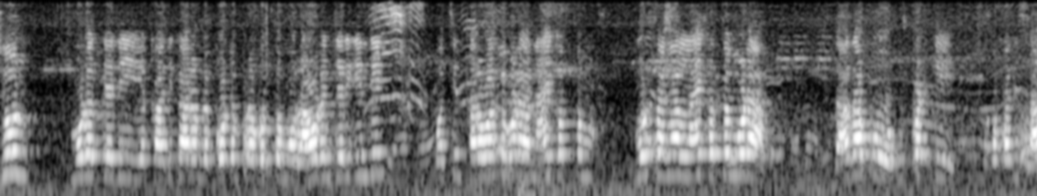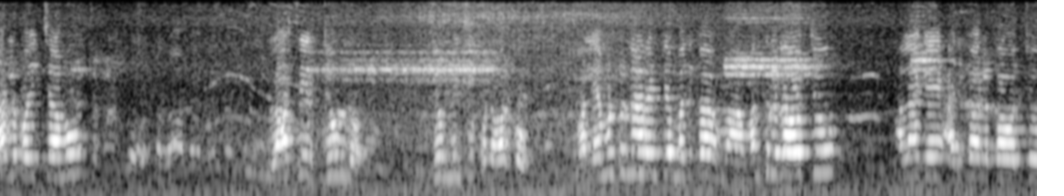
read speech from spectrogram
జూన్ మూడో తేదీ యొక్క అధికారంలో కూటమి ప్రభుత్వము రావడం జరిగింది. వచ్చిన తర్వాత కూడా నాయకత్వం మూడు సంఘాల నాయకత్వం కూడా దాదాపు ఇప్పటికి ఒక పది సార్లు పోయి ఇచ్చాము లాస్ట్ ఇయర్ జూన్లో జూన్ నుంచి ఇప్పటి వరకు. వాళ్ళు ఏమంటున్నారంటే మధిక మ- మంత్రులు కావచ్చు అలాగే అధికారులు కావచ్చు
